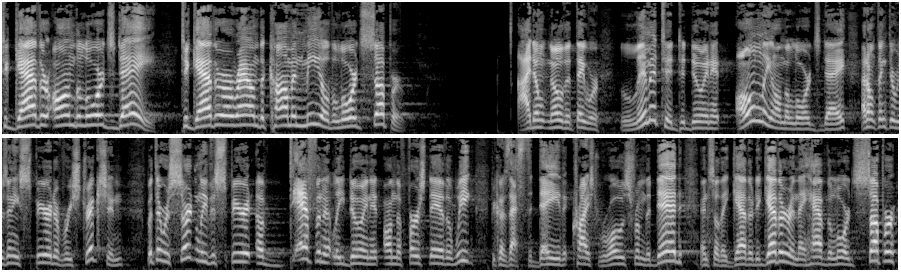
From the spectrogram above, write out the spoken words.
to gather on the Lord's day, to gather around the common meal, the Lord's Supper. I don't know that they were limited to doing it only on the Lord's day. I don't think there was any spirit of restriction, but there was certainly the spirit of definitely doing it on the first day of the week because that's the day that Christ rose from the dead. And so they gather together and they have the Lord's Supper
